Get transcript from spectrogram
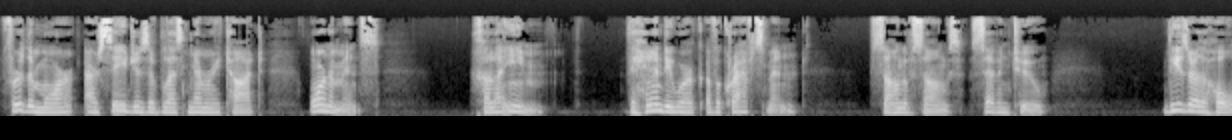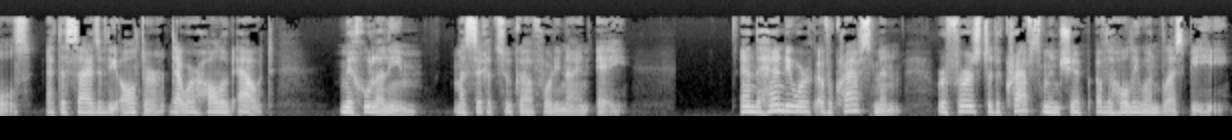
Furthermore, our sages of blessed memory taught ornaments, chalaim, the handiwork of a craftsman, Song of Songs 7.2. These are the holes at the sides of the altar that were hollowed out, mechulalim, Masechet Sukkah 49a. And the handiwork of a craftsman refers to the craftsmanship of the Holy One, blessed be He,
